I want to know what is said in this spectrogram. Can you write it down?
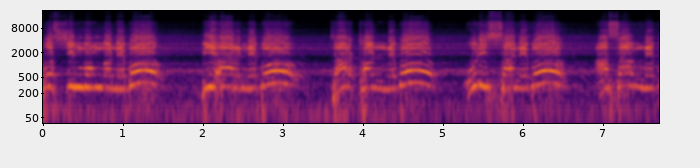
পশ্চিমবঙ্গ নেব, বিহার নেব ঝাড়খণ্ড নেব, উড়িষ্যা নেব, আসাম নেব,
